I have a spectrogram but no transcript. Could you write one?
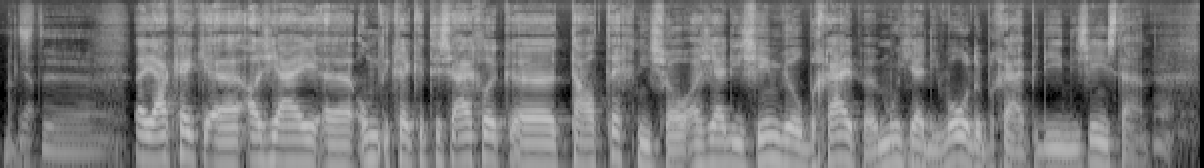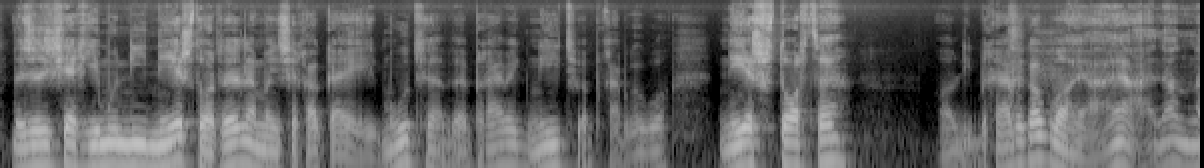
Dat ja. is de... Nou ja, kijk, uh, als jij... Uh, om, kijk, het is eigenlijk uh, taaltechnisch zo. Als jij die zin wil begrijpen, moet jij die woorden begrijpen die in die zin staan. Ja. Dus als ik zeg, je moet niet neerstorten, dan moet je zeggen, oké, okay, ik moet, dat begrijp ik niet, dat begrijp ik ook wel. Neerstorten, Oh, die begrijp ik ook wel, ja. ja dan,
